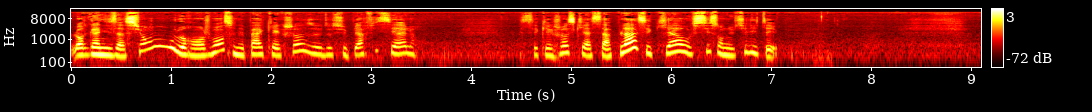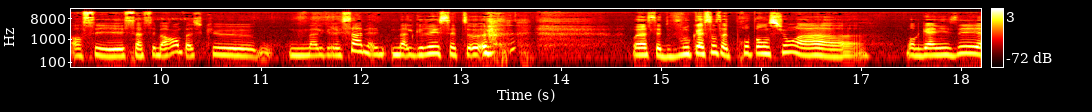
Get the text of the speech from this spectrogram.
l'organisation ou le rangement, ce n'est pas quelque chose de superficiel. C'est quelque chose qui a sa place et qui a aussi son utilité. Alors c'est assez marrant parce que malgré ça, malgré cette, euh, voilà, cette vocation, cette propension à m'organiser,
